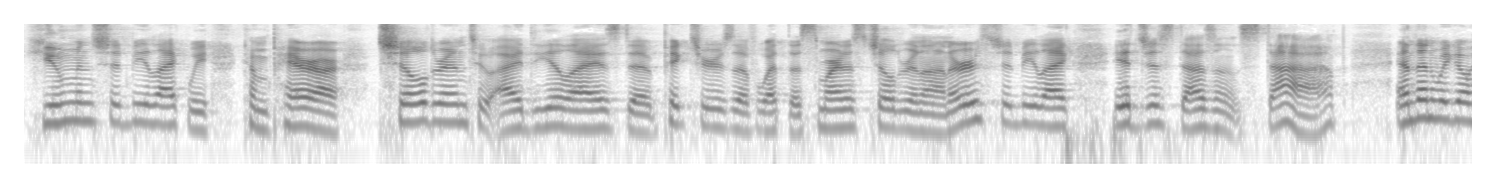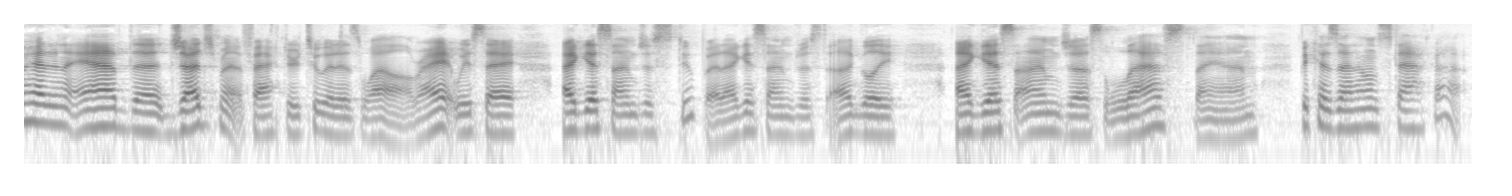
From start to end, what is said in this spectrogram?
humans should be like. We compare our children to idealized uh, pictures of what the smartest children on earth should be like. It just doesn't stop. And then we go ahead and add the judgment factor to it as well, right? We say, I guess I'm just stupid. I guess I'm just ugly. I guess I'm just less than because I don't stack up.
